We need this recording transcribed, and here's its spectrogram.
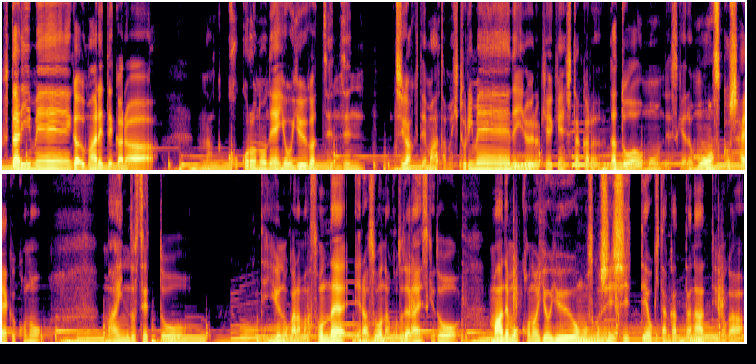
2人目が生まれてからなんか心のね余裕が全然違くてまあ多分1人目でいろいろ経験したからだとは思うんですけどもう少し早くこのマインドセットっていうのかなまあそんな偉そうなことじゃないですけどまあでもこの余裕をもう少し知っておきたかったなっていうのが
